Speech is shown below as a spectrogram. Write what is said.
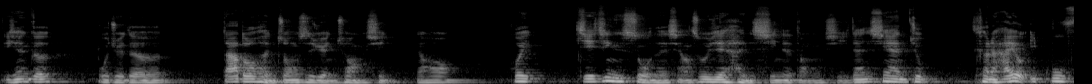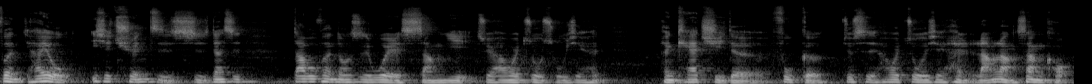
以前的歌，我觉得大家都很重视原创性，然后会竭尽所能想出一些很新的东西，但是现在就可能还有一部分，还有一些圈子是，但是。大部分都是为了商业，所以他会做出一些很很 catchy 的副歌，就是他会做一些很朗朗上口、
